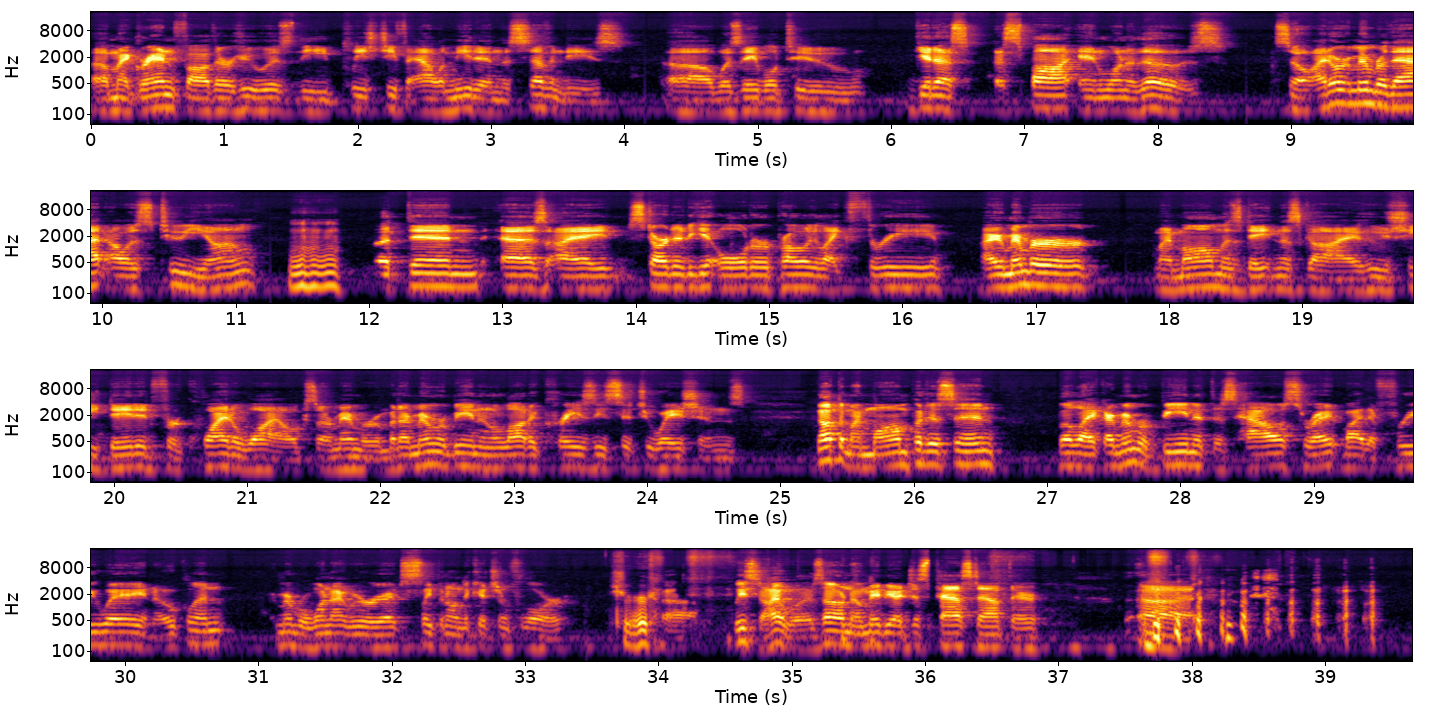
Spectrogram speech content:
uh, my grandfather, who was the police chief of Alameda in the 70s, uh, was able to get us a spot in one of those. So I don't remember that. I was too young. hmm But then as I started to get older, probably like three, I remember my mom was dating this guy who she dated for quite a while because I remember him. But I remember being in a lot of crazy situations. Not that my mom put us in, but like I remember being at this house right by the freeway in Oakland. I remember one night we were sleeping on the kitchen floor. Sure. Uh, at least I was. I don't know. Maybe I just passed out there. Uh,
